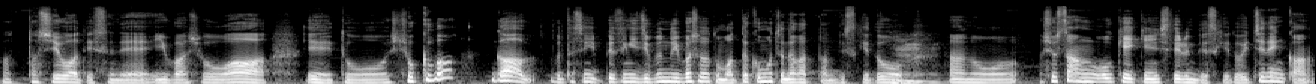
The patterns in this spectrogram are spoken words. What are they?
私はですね、居場所は、えっ、と、職場が私別に自分の居場所だと全く思ってなかったんですけど、うんあの、出産を経験してるんですけど、1年間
